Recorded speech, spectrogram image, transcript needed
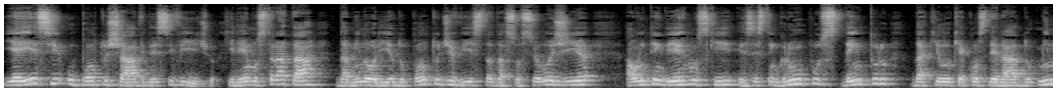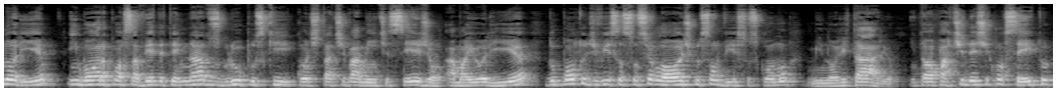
E é esse o ponto-chave desse vídeo. Queremos tratar da minoria do ponto de vista da sociologia, ao entendermos que existem grupos dentro daquilo que é considerado minoria, embora possa haver determinados grupos que quantitativamente sejam a maioria, do ponto de vista sociológico são vistos como minoritário. Então, a partir deste conceito,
